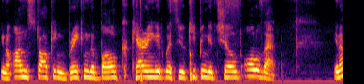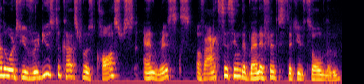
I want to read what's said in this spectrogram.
you know, unstocking, breaking the bulk, carrying it with you, keeping it chilled, all of that. In other words, you've reduced the customer's costs and risks of accessing the benefits that you've sold them,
